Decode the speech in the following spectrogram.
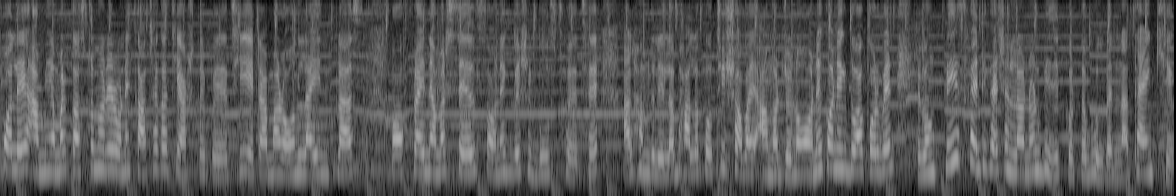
ফলে আমি আমার কাস্টমারের অনেক কাছাকাছি আসতে পেরেছি। এটা আমার অনলাইন প্লাস অফলাইনে আমার সেলস অনেক বেশি বুস্ট হয়েছে। আলহামদুলিল্লাহ, ভালো করছি। সবাই আমার জন্য অনেক অনেক দোয়া করবেন এবং please Fenty Fashion London visit করতে ভুলবেন না। থ্যাংক ইউ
